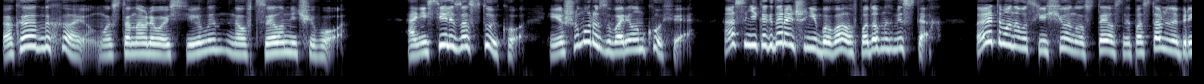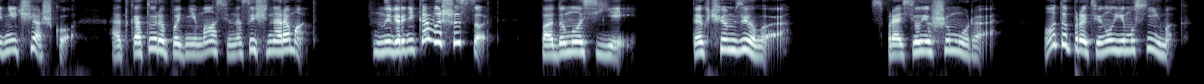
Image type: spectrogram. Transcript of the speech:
Пока отдыхаю, восстанавливаю силы, но в целом ничего. Они сели за стойку, и Шимура заварил им кофе. Аса никогда раньше не бывала в подобных местах, поэтому она восхищенно уставилась на поставленную перед ней чашку, от которой поднимался насыщенный аромат. «Наверняка высший сорт», — подумалось ей. «Так в чем дело?» Спросил Йошимура. Он-то протянул ему снимок.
